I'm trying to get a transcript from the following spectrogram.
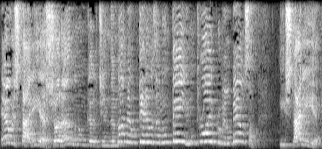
Eu estaria chorando num cantinho dizendo, oh meu Deus, eu não tenho um Troy pro meu Benson. Estaria.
